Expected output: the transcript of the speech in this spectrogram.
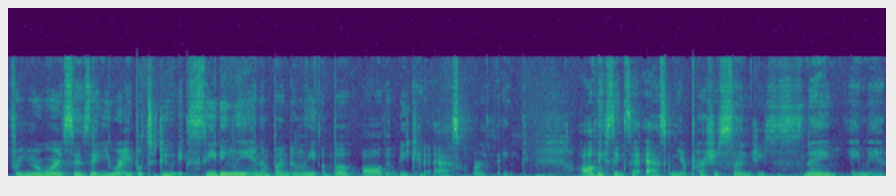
For your word says that you are able to do exceedingly and abundantly above all that we could ask or think. All these things I ask in your precious Son, Jesus' name. Amen.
